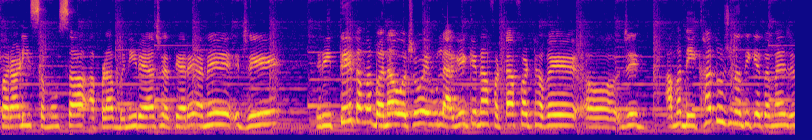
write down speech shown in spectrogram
ફરાળી સમોસા આપણા બની રહ્યા છે અત્યારે. અને જે રીતે તમે બનાવો છો એવું લાગે કે ના ફટાફટ હવે જે આમાં દેખાતું જ નથી કે તમે જે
